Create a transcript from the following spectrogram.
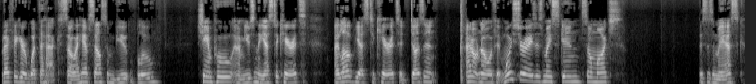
But I figure, what the heck? So I have Selsun Blue shampoo, and I'm using the Yes to Carrots. I love Yes to Carrots. It doesn't, I don't know if it moisturizes my skin so much. This is a mask.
